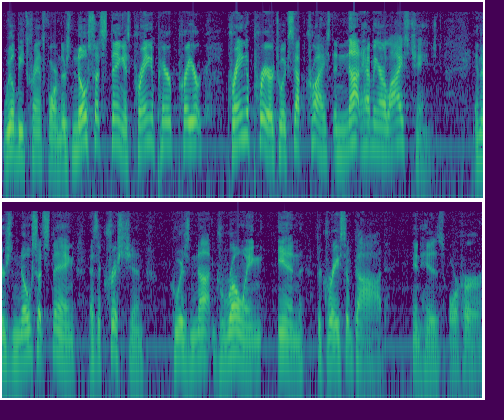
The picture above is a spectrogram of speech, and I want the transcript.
will be transformed. There's no such thing as praying a prayer, prayer, praying a prayer to accept Christ and not having our lives changed. And there's no such thing as a Christian who is not growing in the grace of God in his or her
